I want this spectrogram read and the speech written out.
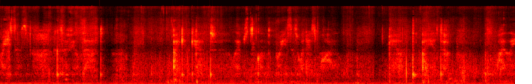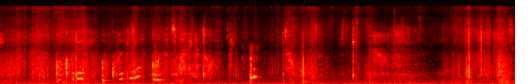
braces because I feel that I can get lipstick on the braces when I smile, and I end up smiling awkwardly, or not smiling at all. Like. Okay. Let's see.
